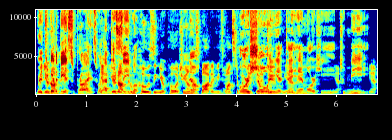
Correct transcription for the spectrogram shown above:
it's you're going to not- be a surprise. We'll yeah, have you're to not see what composing your poetry on the spot in response to what or he's gonna showing do. it yeah. to him or he Yeah. to me. Yeah.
